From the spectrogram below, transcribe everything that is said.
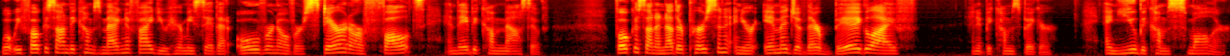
What we focus on becomes magnified. You hear me say that over and over. Stare at our faults and they become massive. Focus on another person and your image of their big life, and it becomes bigger, and you become smaller.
